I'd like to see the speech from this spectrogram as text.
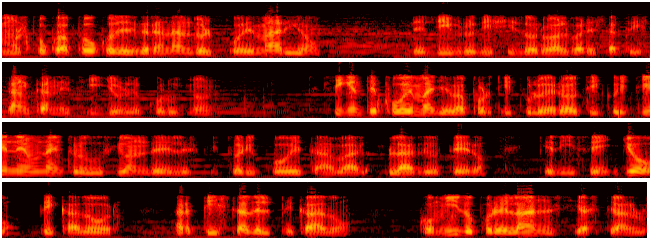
Vamos poco a poco desgranando el poemario del libro de Isidoro Álvarez Sacristán, Canecillos de Corullón. El siguiente poema lleva por título erótico y tiene una introducción del escritor y poeta Blas de Otero que dice, yo, pecador, artista del pecado, comido por el ansia hasta los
